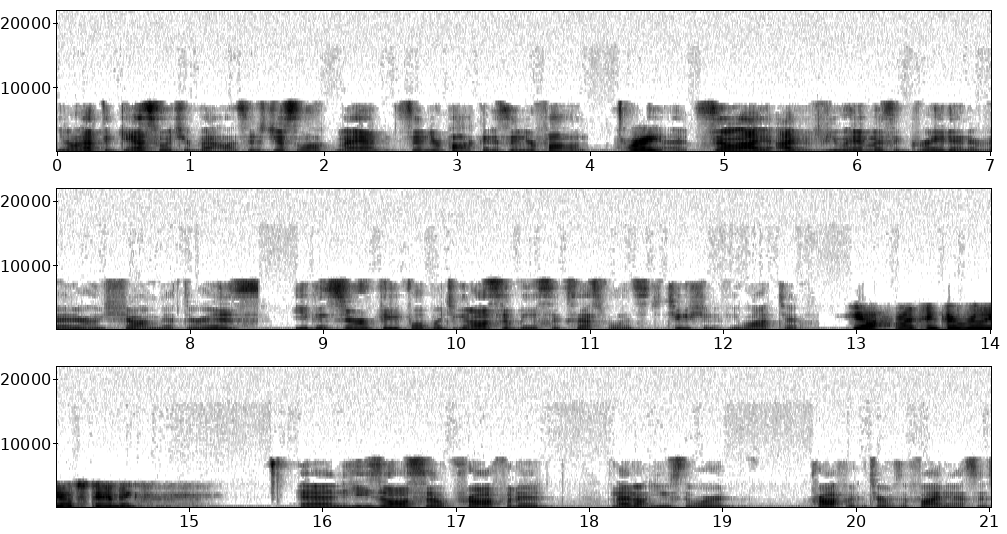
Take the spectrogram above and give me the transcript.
You don't have to guess what your balance is. Just look, man. It's in your pocket. It's in your phone. Right. And so I, I view him as a great innovator who's showing that there is you can serve people, but you can also be a successful institution if you want to. Yeah, I think they're really outstanding. And he's also profited, and I don't use the word profit in terms of finances,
